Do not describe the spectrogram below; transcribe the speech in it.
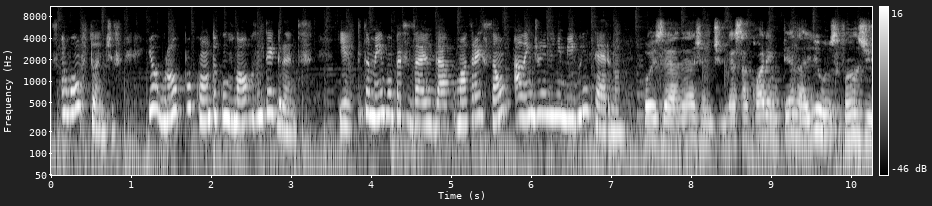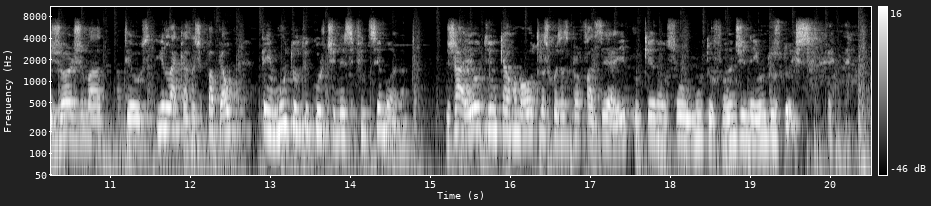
são constantes. E o grupo conta com os novos integrantes. E eles também vão precisar lidar com uma traição, além de um inimigo interno. Pois é, né, gente? Nessa quarentena aí, os fãs de Jorge Mateus e La Casa de Papel têm muito o que curtir nesse fim de semana. Já eu tenho que arrumar outras coisas para fazer aí, porque não sou muito fã de nenhum dos dois.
